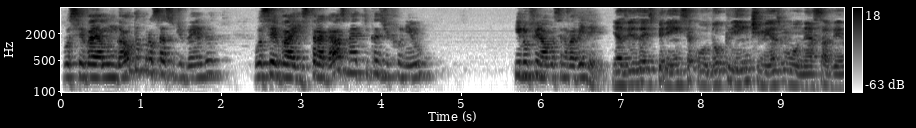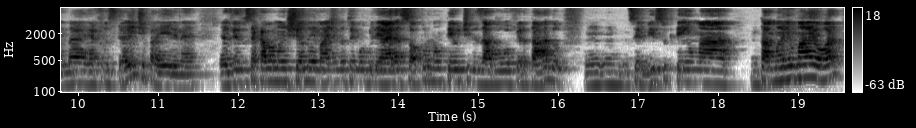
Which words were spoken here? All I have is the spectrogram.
você vai alongar o teu processo de venda, você vai estragar as métricas de funil e no final você não vai vender. E às vezes a experiência do cliente mesmo nessa venda é frustrante para ele, né? E às vezes você acaba manchando a imagem da tua imobiliária só por não ter utilizado ou ofertado um, um, um serviço que tem uma, um tamanho maior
